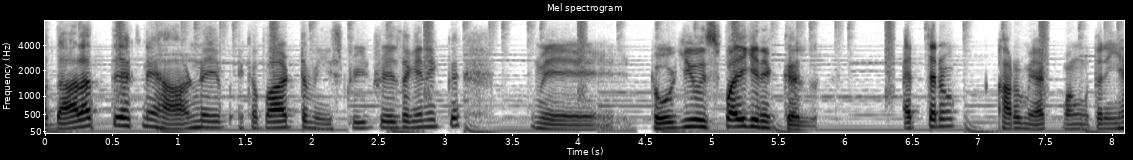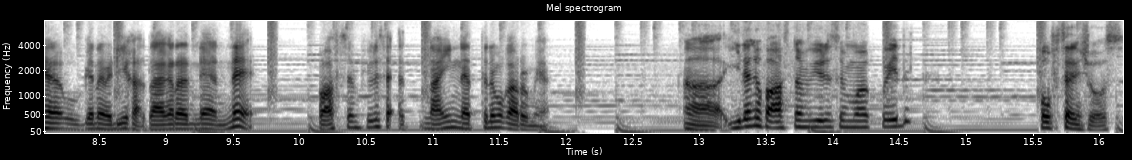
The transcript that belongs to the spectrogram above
අදාලත්වයක් නෑ හාන්න එක පාට්ට මේ ස්ට්‍රීට රේස කෙනෙක් මේ ටෝකිය ස්පයි කෙනෙක් කල් ඇත්තනම කරුමයක් මං උතන හ උගෙන වැඩි කතා කරන්න යන්න පස්සම් පිස නයින් ඇත්තනම කරුමයක්. ඊළඟ පාස්ටම් විරසමක් වේද හොප්සන් ෂෝස්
